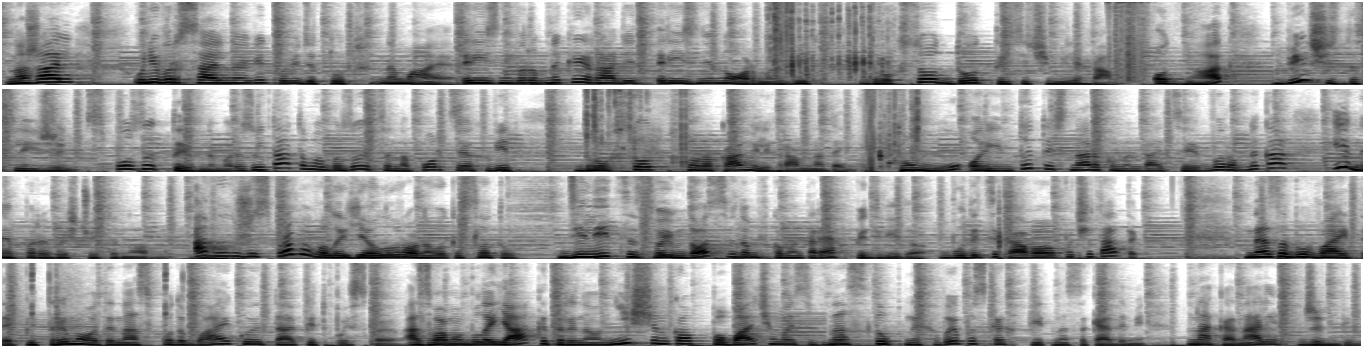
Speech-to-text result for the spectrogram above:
На жаль, універсальної відповіді тут немає. Різні виробники радять різні норми від 200 до 1000 мг. Однак більшість досліджень з позитивними результатами базуються на порціях від 240 мг на день. Тому орієнтуйтесь на рекомендації виробника і не перевищуйте норму. А ви вже спробували гіалуронову кислоту? Діліться своїм досвідом в коментарях під відео. Буде цікаво почитати. Не забувайте підтримувати нас вподобайкою та підпискою. А з вами була я, Катерина Оніщенко. Побачимось в наступних випусках Fitness Academy на каналі Джимбім.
